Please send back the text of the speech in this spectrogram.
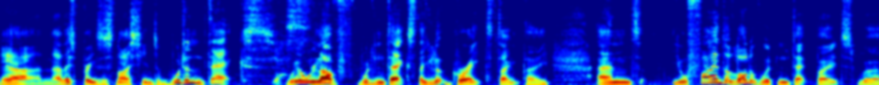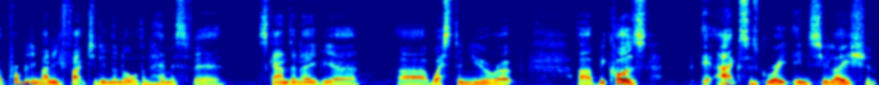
Yeah, now this brings us nicely into wooden decks. Yes. We all love wooden decks. They look great, don't they? And You'll find a lot of wooden deck boats were probably manufactured in the Northern Hemisphere, Scandinavia, uh, Western Europe, uh, because it acts as great insulation.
